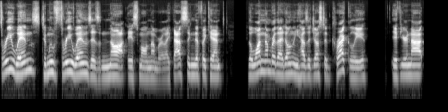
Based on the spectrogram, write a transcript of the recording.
three wins to move three wins is not a small number. Like that's significant. The one number that I don't think has adjusted correctly, if you're not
